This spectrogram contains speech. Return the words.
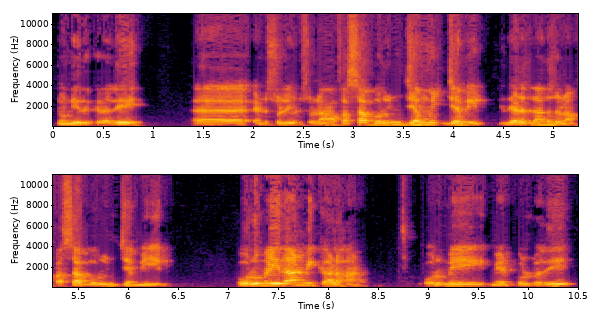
தூண்டி இருக்கிறது என்று சொல்லிவிட்டு சொல்லலாம். ஃபசபுருன் ஜமி ஜமீல். இந்த இடத்துல வந்து சொல்லலாம் ஃபசபுருன் ஜமீல். பொறுமைதான் மிக்க அழகானது. பொறுமையை மேற்கொள்வது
